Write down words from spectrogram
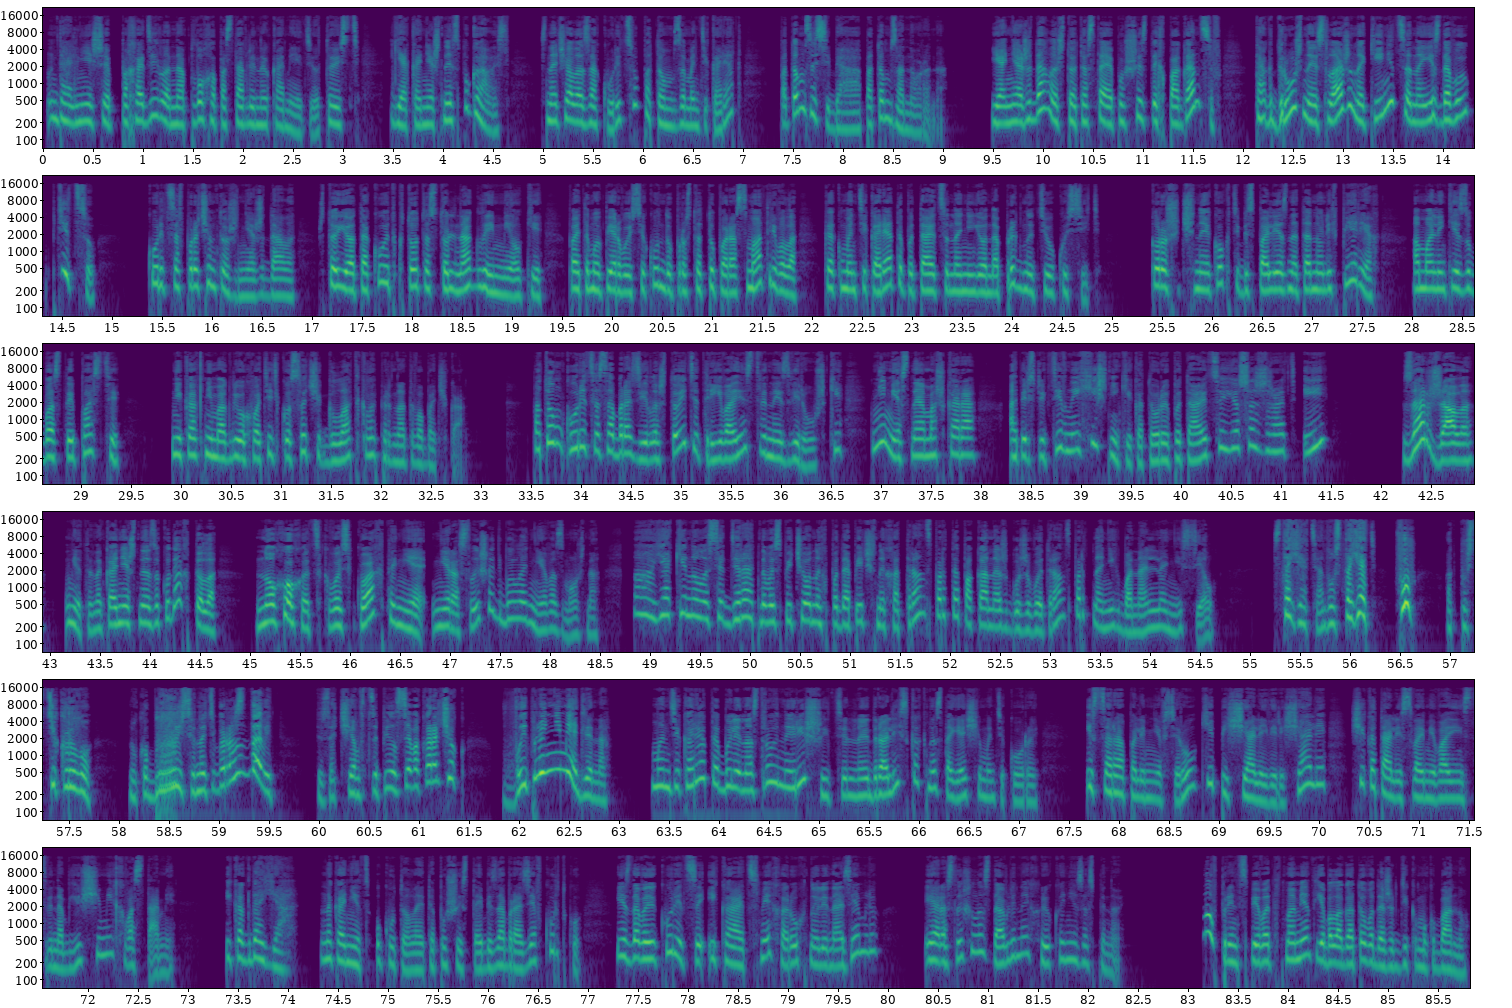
Дальнейшее походило на плохо поставленную комедию. То есть я, конечно, испугалась. Сначала за курицу, потом за мантикорят, потом за себя, а потом за Норана. Я не ожидала, что эта стая пушистых поганцев так дружно и слаженно кинется на ездовую птицу — Курица, впрочем, тоже не ожидала, что ее атакует кто-то столь наглый и мелкий, поэтому первую секунду просто тупо рассматривала, как мантикорята пытаются на нее напрыгнуть и укусить. Крошечные когти бесполезно тонули в перьях, а маленькие зубастые пасти никак не могли ухватить кусочек гладкого пернатого бочка. Потом курица сообразила, что эти три воинственные зверюшки — не местная машкара, а перспективные хищники, которые пытаются ее сожрать, и... Заржала. Нет, она, конечно, закудахтала, но хохот сквозь квахтанье не расслышать было невозможно. А я кинулась отдирать новоспеченных подопечных от транспорта, пока наш гужевой транспорт на них банально не сел. «Стоять, а ну стоять! Фу! Отпусти крыло! Ну-ка, брысь, она тебя раздавит! Ты зачем вцепился в окорочок? Выплюнь немедленно!» Мантикорята были настроены решительно и дрались, как настоящие мантикоры. И царапали мне все руки, пищали и верещали, щекотали своими воинственно бьющими хвостами. И когда я, Наконец укутала это пушистое безобразие в куртку. Ездовые курицы, икая от смеха, рухнули на землю, и я расслышала сдавленное хрюканье за спиной. Ну, в принципе, в этот момент я была готова даже к дикому кабану.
